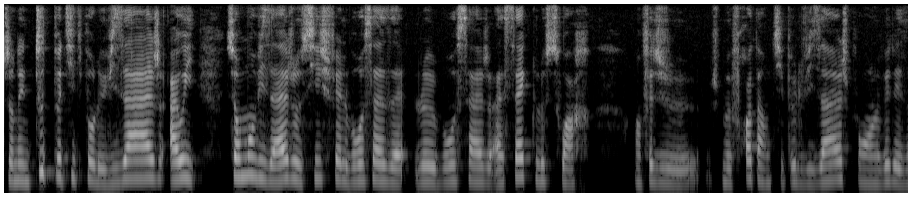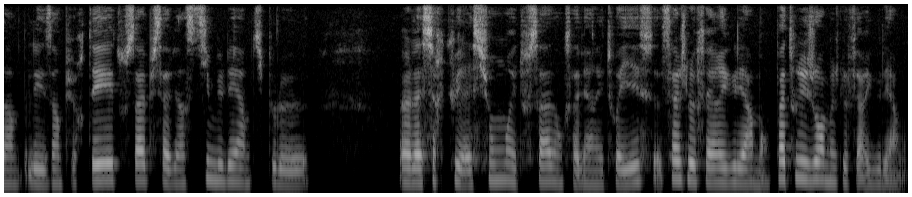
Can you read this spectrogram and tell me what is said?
J'en ai une toute petite pour le visage. Ah oui, sur mon visage aussi, je fais le brossage à sec le soir en fait, je, me frotte un petit peu le visage pour enlever les, impuretés, tout ça, puis ça vient stimuler un petit peu euh, la circulation et tout ça, donc ça vient nettoyer. Ça, je le fais régulièrement. Pas tous les jours, mais je le fais régulièrement.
